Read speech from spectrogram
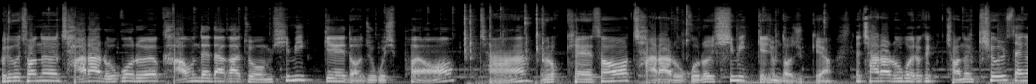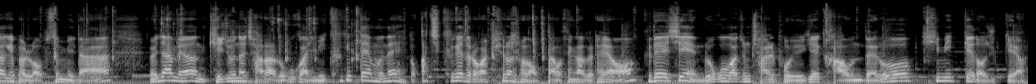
그리고 저는 자라 로고를 가운데다가 좀 힘있게 넣어주고 싶어요 자 이렇게 해서 자라 로고를 힘있게 좀 넣어줄게요 자라 로고 이렇게 저는 키울 생각이 별로 없습니다 왜냐면 기존의 자라 로고가 이미 크기 때문에 똑같이 크게 들어갈 필요는 저는 없다고 생각을 해요. 그 대신 로고가 좀 잘 보이게 가운데로 힘있게 넣어줄게요.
